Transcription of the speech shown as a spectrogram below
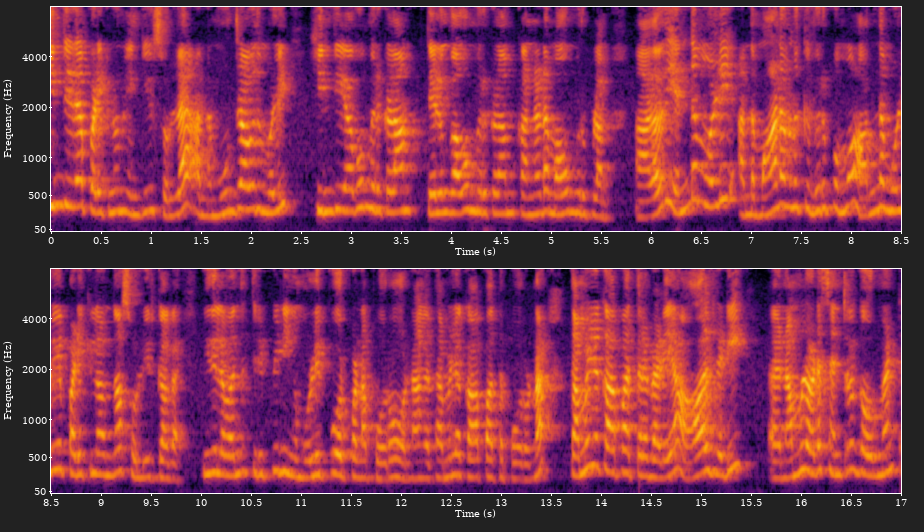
ஹிந்தி தான் படிக்கணும்னு எங்கேயும் சொல்ல அந்த மூன்றாவது மொழி ஹிந்தியாவும் இருக்கலாம் தெலுங்காவும் இருக்கலாம் கன்னடமாவும் இருக்கலாம். அதாவது எந்த மொழி அந்த மாணவனுக்கு விருப்பமோ அந்த மொழியை படிக்கலாம்னு தான் சொல்லியிருக்காங்க. இதுல வந்து திருப்பி நீங்க மொழிப்போர் பண்ண போறோம் நாங்க தமிழை காப்பாத்த போறோம்னா தமிழை காப்பாத்துற வேலையை ஆல்ரெடி நம்மளோட சென்ட்ரல் கவர்மெண்ட்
